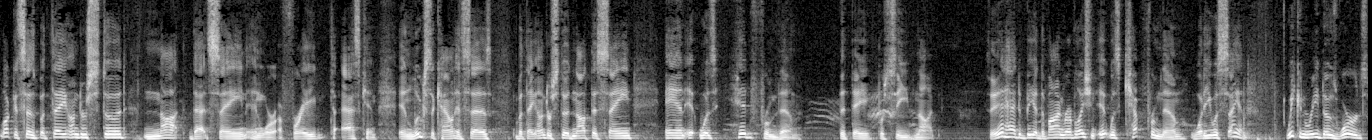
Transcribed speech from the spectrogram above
Look, it says, But they understood not that saying and were afraid to ask him. In Luke's account, it says, But they understood not this saying, and it was hid from them that they perceived not. So it had to be a divine revelation. It was kept from them what he was saying. We can read those words,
